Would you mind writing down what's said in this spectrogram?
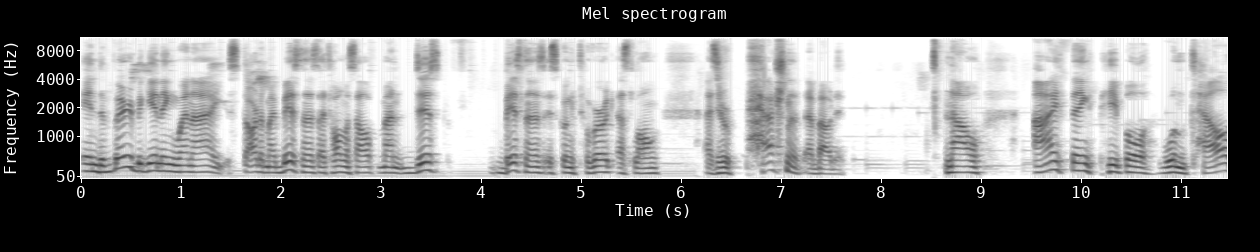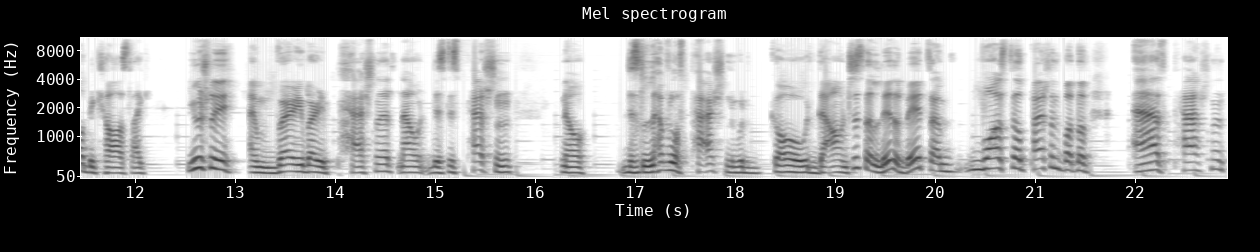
in the very beginning, when I started my business, I told myself, man, this business is going to work as long as you're passionate about it. Now, I think people wouldn't tell because like usually I'm very, very passionate. Now, this, this passion, you know, this level of passion would go down just a little bit. I was still passionate, but not as passionate,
